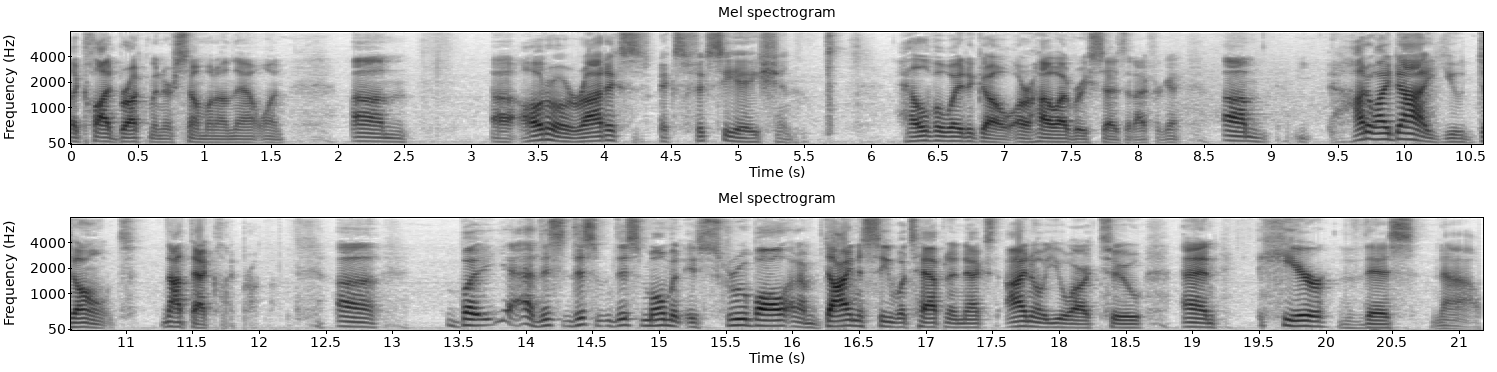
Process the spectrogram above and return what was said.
like Clyde Bruckman or someone on that one. Um, uh, autoerotic asphyxiation. Hell of a way to go, or however he says it, I forget. Um, how do I die? You don't. Not that Clyde Bruckman. Uh, but yeah, this this this moment is screwball, and I'm dying to see what's happening next. I know you are too. And hear this now.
